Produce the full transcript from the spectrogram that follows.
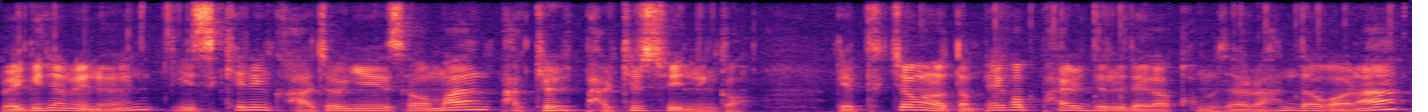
왜 그러냐면은 이 scanning 과정에서만 밝힐, 밝힐 수 있는 거 특정한 어떤 백업 파일들을 내가 검사를 한다거나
